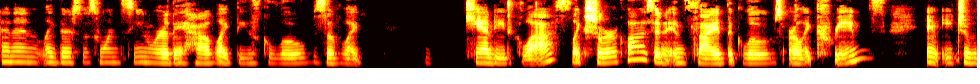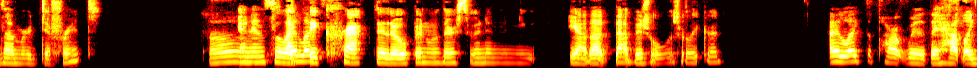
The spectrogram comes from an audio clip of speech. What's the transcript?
And then like there's this one scene where they have like these globes of like candied glass, like sugar glass, and inside the globes are like creams, and each of them are different. Oh, and then so like, like, they cracked it open with their spoon, and then you, yeah, that that visual was really good. I like the part where they had like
